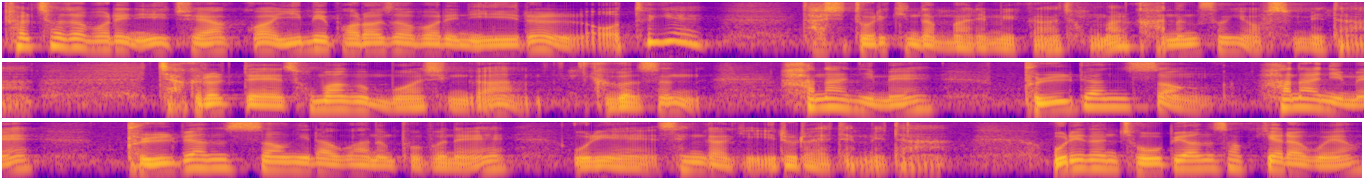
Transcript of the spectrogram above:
펼쳐져 버린 이 죄악과 이미 벌어져 버린 이 일을 어떻게 다시 돌이킨단 말입니까? 정말 가능성이 없습니다. 자, 그럴 때 소망은 무엇인가? 그것은 하나님의 불변성, 하나님의 불변성이라고 하는 부분에 우리의 생각이 이르러야 됩니다. 우리는 조변석계라고요.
